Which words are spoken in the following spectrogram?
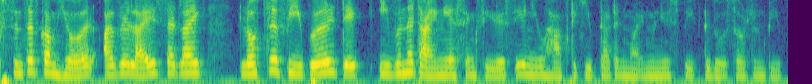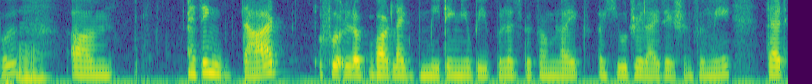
since i've come here i've realized that like lots of people take even the tiniest thing seriously and you have to keep that in mind when you speak to those certain people um i think that for about like meeting new people has become like a huge realization for me that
